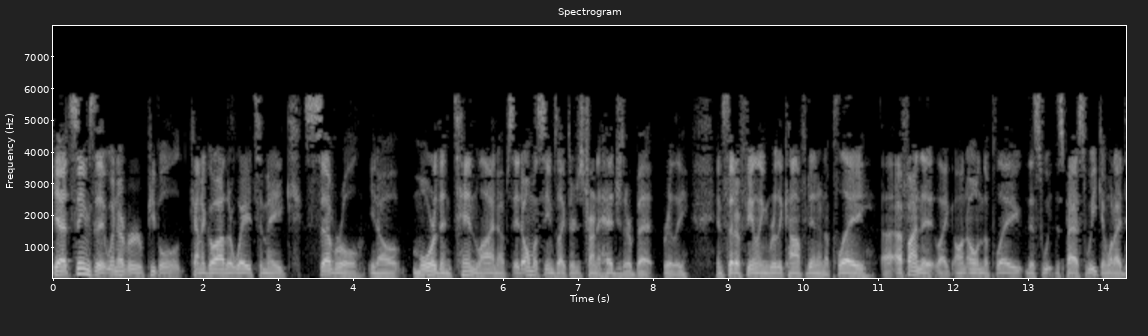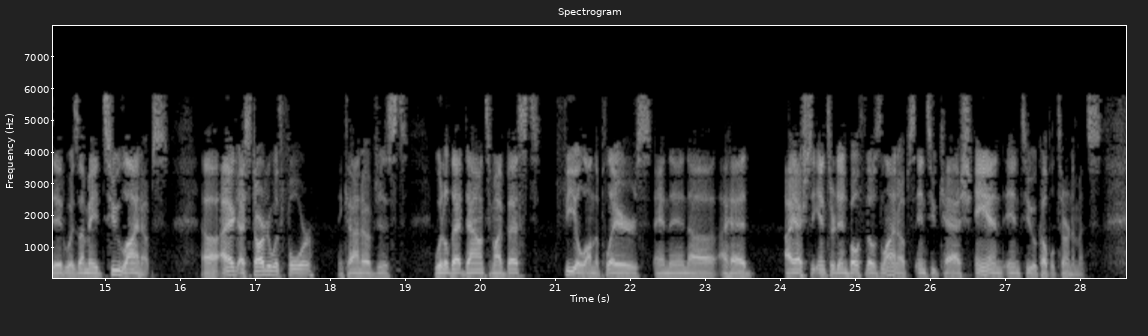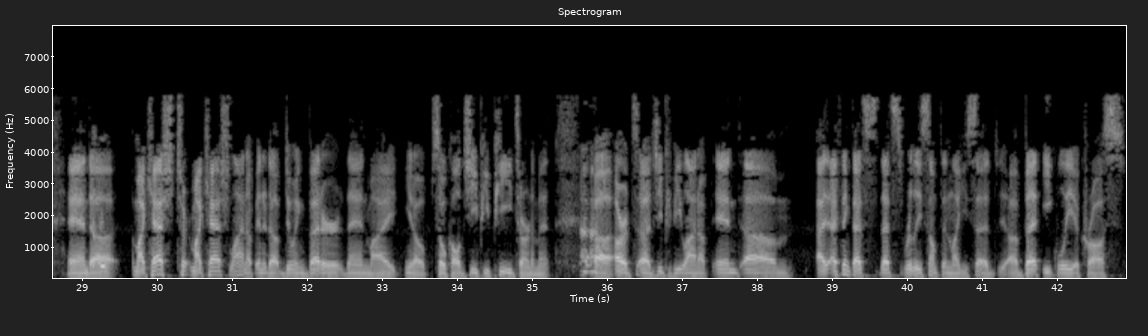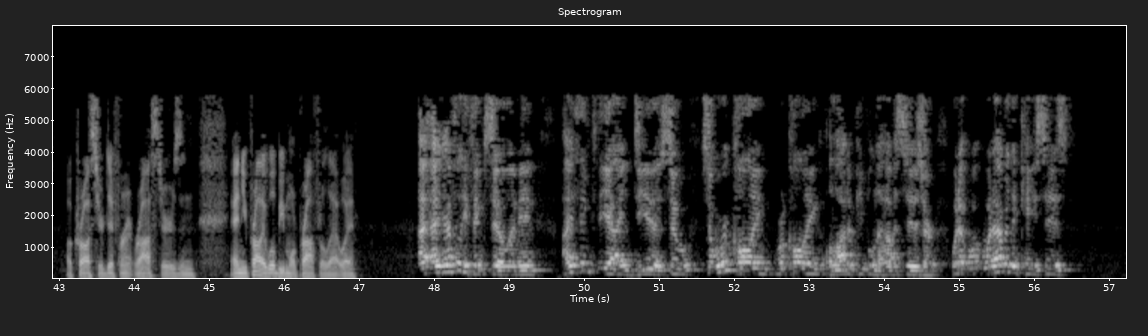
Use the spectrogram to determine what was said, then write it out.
Yeah, it seems that whenever people kind of go out of their way to make several, you know, more than 10 lineups, it almost seems like they're just trying to hedge their bet, really, instead of feeling really confident in a play. Uh, I find that, like, on Own the Play this week, this past week, and what I did was I made two lineups. Uh, I, I started with four and kind of just whittled that down to my best feel on the players, and then uh, I had I actually entered in both of those lineups into cash and into a couple tournaments, and uh, my cash my cash lineup ended up doing better than my you know so-called GPP tournament uh-huh. uh, or uh, GPP lineup, and um, I, I think that's that's really something like you said, uh, bet equally across across your different rosters, and and you probably will be more profitable that way. I, I definitely think so. I mean, I think the idea. So, so we're calling we're calling a lot of people novices or whatever the case is.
